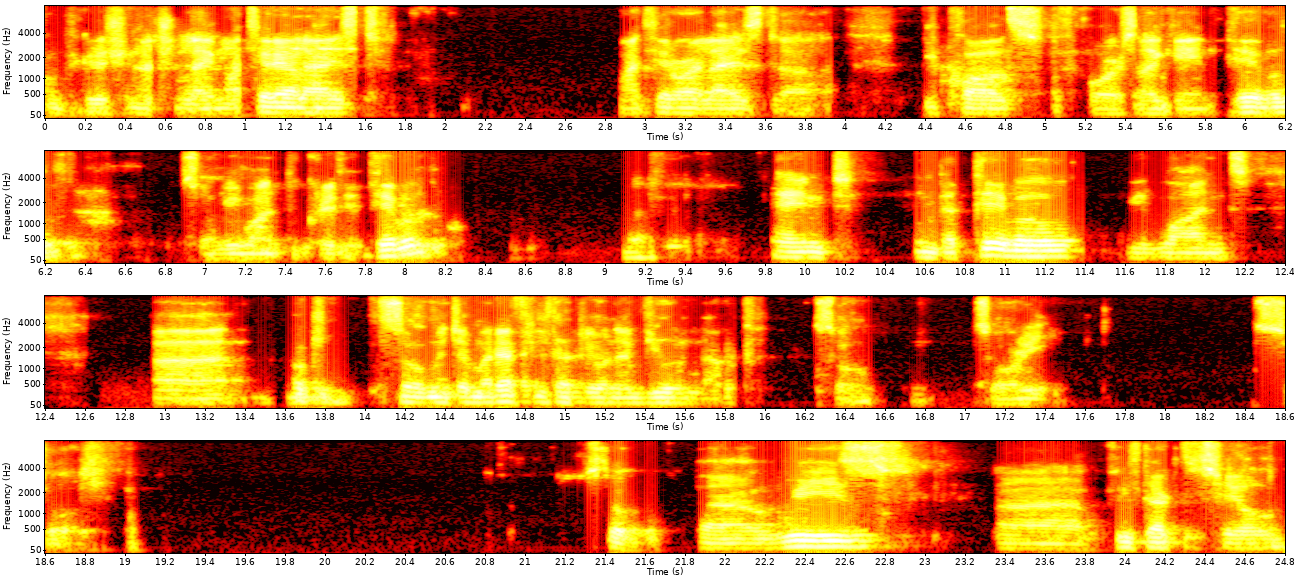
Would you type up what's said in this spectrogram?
Configurationችን ላይ materialized materialized uh, equals of course again table. So we want to create a table, and in the table we want uh, okay. So መጀመሪያ filter የሆነ view እናድርግ. So sorry, sorry. So uh, with uh, filtered cell,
